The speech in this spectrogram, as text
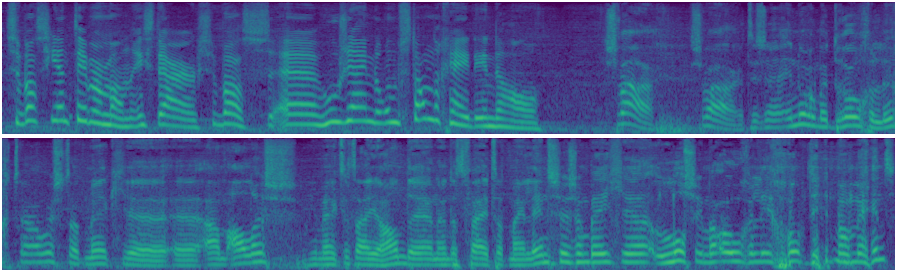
Sebastian Timmerman is daar. Sebas, uh, hoe zijn de omstandigheden in de hal? Zwaar, zwaar. Het is een enorme droge lucht trouwens. Dat merk je uh, aan alles. Je merkt het aan je handen en aan het feit dat mijn lenzen zo'n beetje los in mijn ogen liggen op dit moment.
